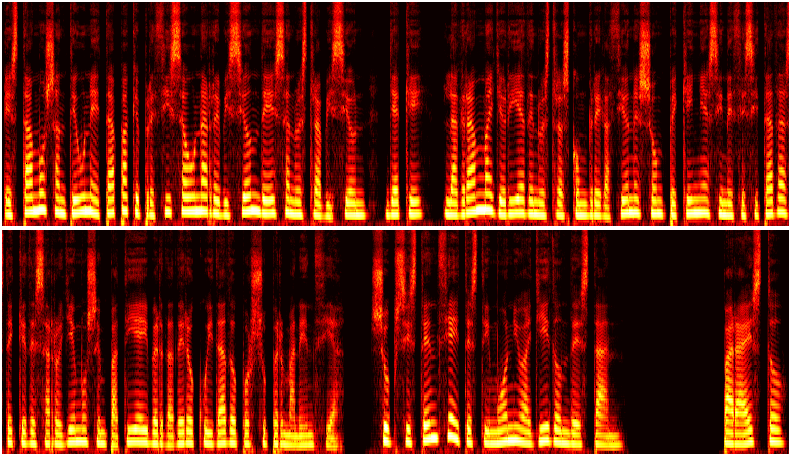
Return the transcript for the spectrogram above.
estamos ante una etapa que precisa una revisión de esa nuestra visión, ya que, la gran mayoría de nuestras congregaciones son pequeñas y necesitadas de que desarrollemos empatía y verdadero cuidado por su permanencia, subsistencia y testimonio allí donde están. Para esto,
